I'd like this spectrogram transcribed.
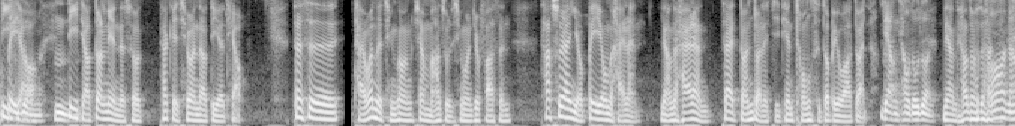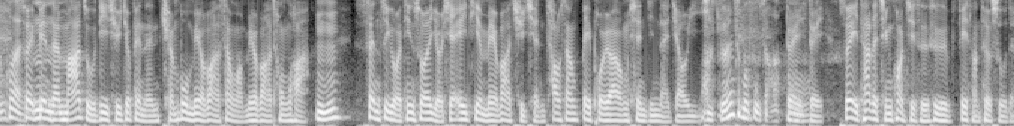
第一条第一条断裂的时候，它可以切换到第二条。但是台湾的情况，像马祖的情况就发生，它虽然有备用的海缆。两条海缆在短短的几天同时都被挖断了，两条都断，两条都断。哦，难怪，所以变成马祖地区就变成全部没有办法上网，没有办法通话，嗯哼，甚至于我听说有些 ATM 没有办法取钱，超商被迫要用现金来交易，哇，原来这么复杂，对对，所以它的情况其实是非常特殊的，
